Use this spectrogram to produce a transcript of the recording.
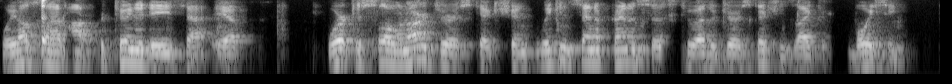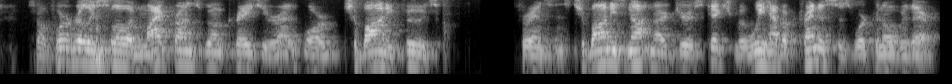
We also have opportunities that if work is slow in our jurisdiction, we can send apprentices to other jurisdictions like Boise. So if we're really slow and Micron's going crazy or, or Chobani Foods, for instance, Chobani's not in our jurisdiction, but we have apprentices working over there.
